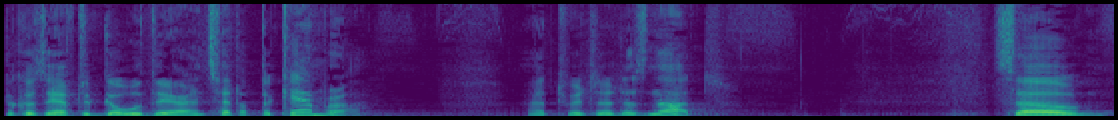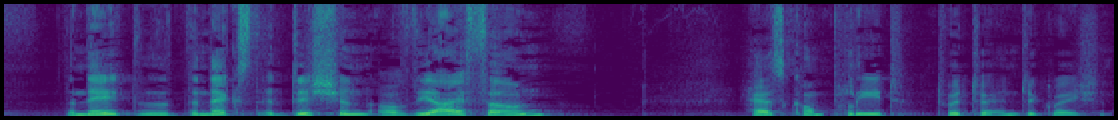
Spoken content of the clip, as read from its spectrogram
because they have to go there and set up the camera. Uh, Twitter does not. So the, the next edition of the iPhone has complete Twitter integration.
